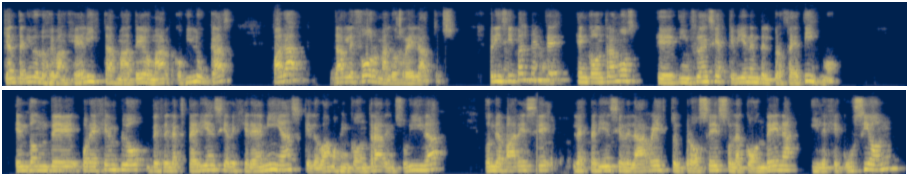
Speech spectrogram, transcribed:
que han tenido los evangelistas, Mateo, Marcos y Lucas, para darle forma a los relatos. Principalmente encontramos eh, influencias que vienen del profetismo, en donde, por ejemplo, desde la experiencia de Jeremías, que lo vamos a encontrar en su vida, donde aparece la experiencia del arresto, el proceso, la condena y la ejecución,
